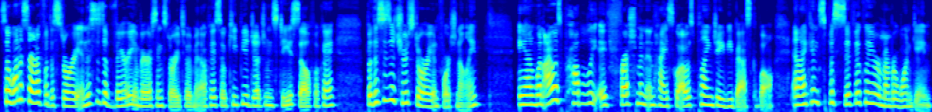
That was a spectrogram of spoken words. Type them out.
So I want to start off with a story, and this is a very embarrassing story to admit. Okay, so keep your judgments to yourself, okay? But this is a true story, unfortunately. And when I was probably a freshman in high school, I was playing JV basketball. And I can specifically remember one game.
